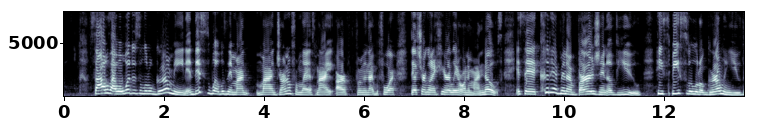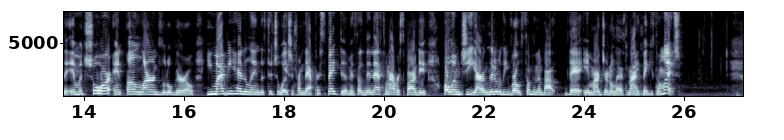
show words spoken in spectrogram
So I was like, well, what does a little girl mean? And this is what was in my my journal from last night or from the night before that you're going to hear later on in my notes. It said could have been a version of you. He speaks to the little girl in you, the immature and unlearned little girl. You might be handling the situation from that perspective. And so then that's when I responded, OMG, I literally wrote something about that in my journal last night. Thank you so much.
